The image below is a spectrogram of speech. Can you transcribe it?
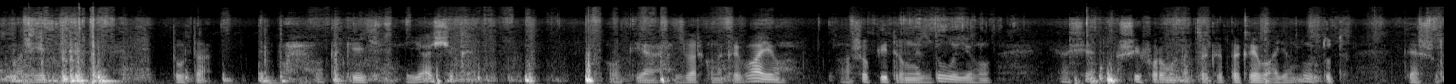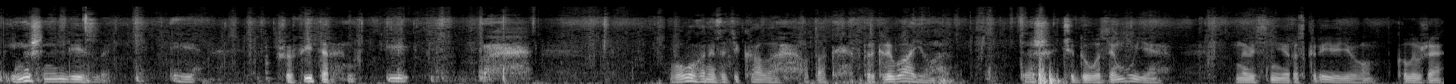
у мене є тут отакий ящик. От я зверху накриваю, а щоб вітром не здуло його, я ще шифером так прикриваю. Ну тут теж, щоб і миші не лізли, і щоб вітер, і волога не затікала. Отак прикриваю. Теж чудово зимує. Навесні розкрию його, коли вже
